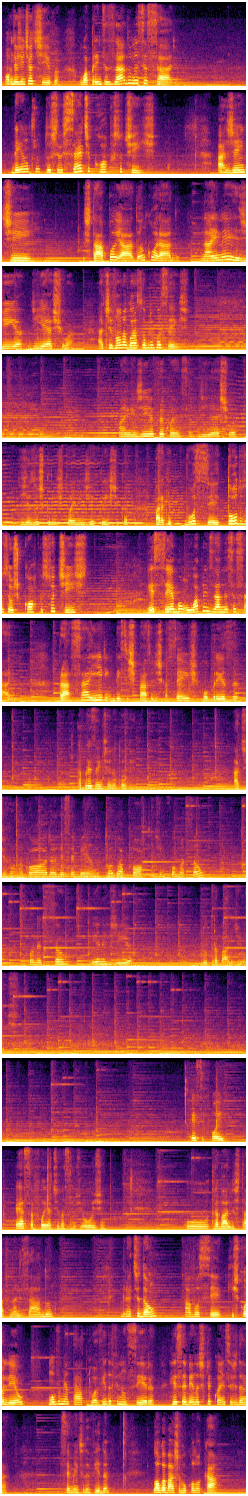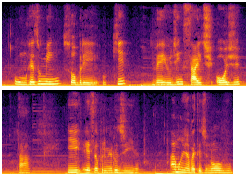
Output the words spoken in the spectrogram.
onde a gente ativa o aprendizado necessário dentro dos seus sete corpos sutis. A gente está apoiado, ancorado na energia de Yeshua, ativando agora sobre vocês a energia e frequência de Yeshua, de Jesus Cristo, a energia crística, para que você e todos os seus corpos sutis recebam o aprendizado necessário para saírem desse espaço de escassez, pobreza que está presente aí na tua vida. Ativando agora, recebendo todo o aporte de informação, conexão e energia do trabalho de hoje. Esse foi, essa foi a ativação de hoje. O trabalho está finalizado. Gratidão a você que escolheu movimentar a tua vida financeira recebendo as frequências da semente da vida. Logo abaixo eu vou colocar um resuminho sobre o que veio de insight hoje, tá? E esse é o primeiro dia. Amanhã vai ter de novo.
